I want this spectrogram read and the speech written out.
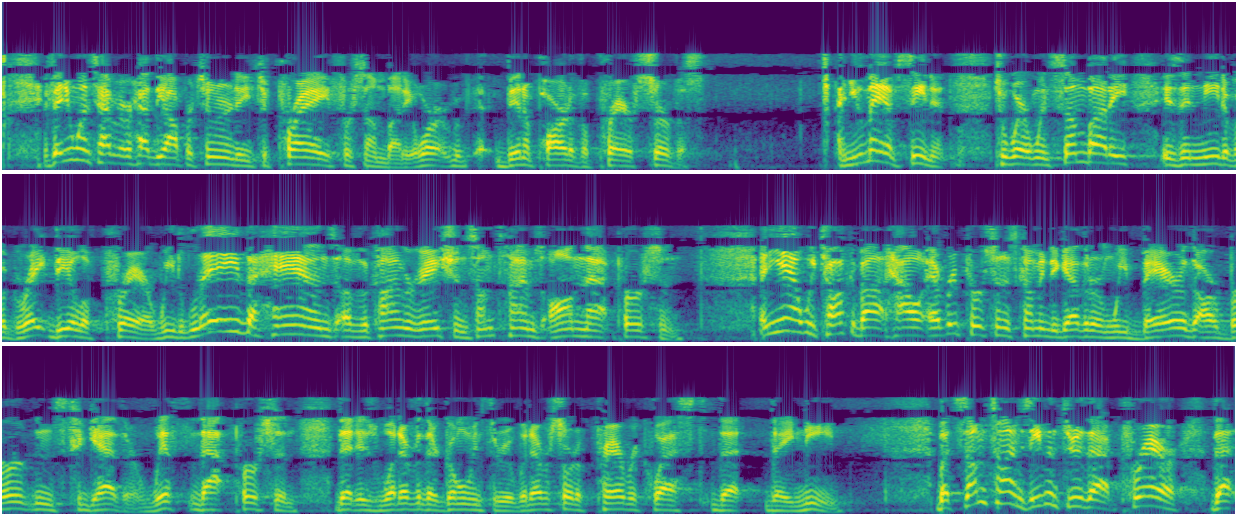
If anyone's ever had the opportunity to pray for somebody or been a part of a prayer service, and you may have seen it to where when somebody is in need of a great deal of prayer, we lay the hands of the congregation sometimes on that person. And yeah, we talk about how every person is coming together and we bear our burdens together with that person that is whatever they're going through, whatever sort of prayer request that they need. But sometimes even through that prayer, that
